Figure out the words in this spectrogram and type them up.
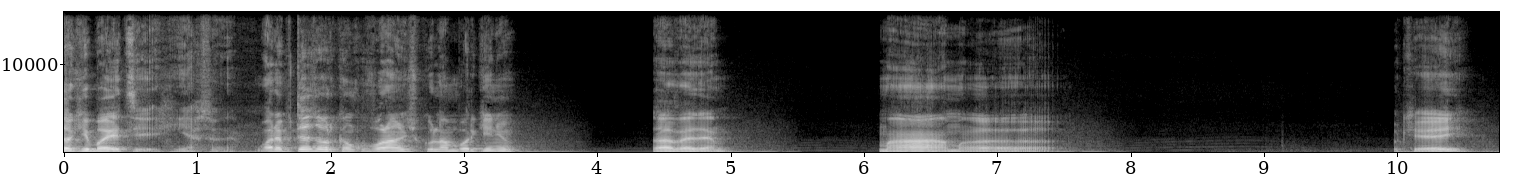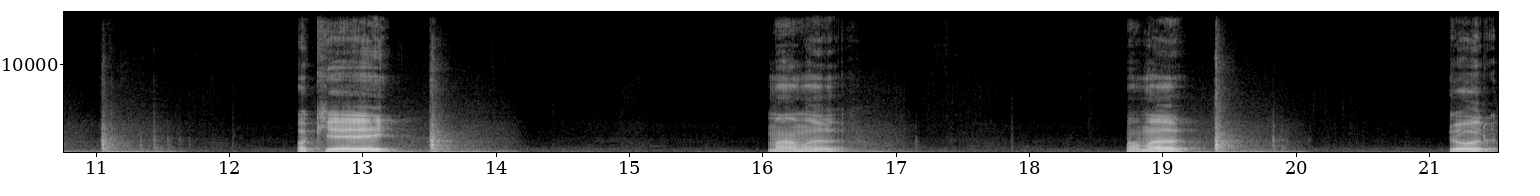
ok, băieții. Ia să vedem. Oare puteți să urcăm cu volan și cu Lamborghini? Să vedem. Mamă. Ok. Ok. Mamă. Mamă. Ușor.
